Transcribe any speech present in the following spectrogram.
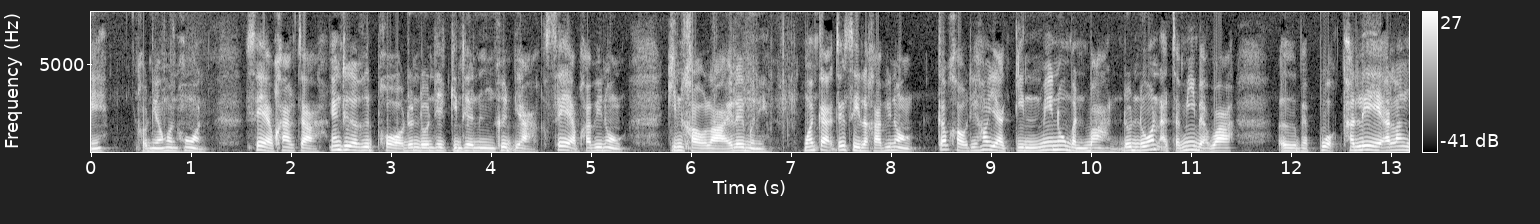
ยข้าวเหนียวห่อนๆแซ่บคักจ้ะยังเทือคือพอโดนๆเฮ็ดกินเทือหนึงคืออยากแซ่บค่ะพี่น้องกินข้าวหลายเลยมื้อนี้มวนกะจังซี่ล่ะค่ะพี่น้องกับข้าวที่เฮาอยากกินเมนูบ้านๆโดนๆอาจจะมีแบบว่าเออแบบพวกทะเลอลัง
